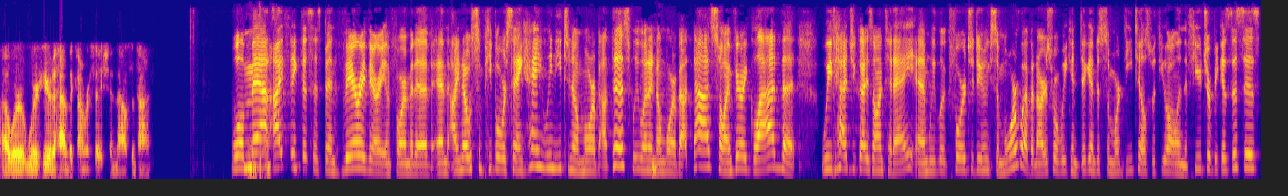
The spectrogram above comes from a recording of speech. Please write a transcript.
uh, we're we're here to have the conversation. Now's the time. Well, Matt, I think this has been very, very informative. And I know some people were saying, hey, we need to know more about this. We want to know more about that. So I'm very glad that we've had you guys on today. And we look forward to doing some more webinars where we can dig into some more details with you all in the future because this is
